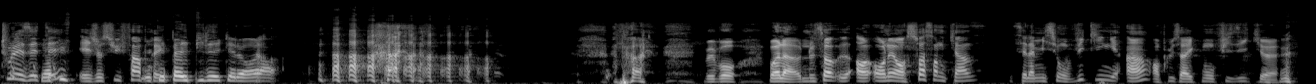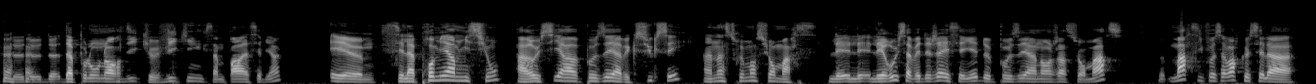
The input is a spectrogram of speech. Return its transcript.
tous les étés plus- et je suis fin prêt. t'es pas épilé, quelle horreur. Mais bon, voilà, nous sommes, on on est en 75. C'est la mission Viking 1. En plus, avec mon physique euh, d'Apollon nordique, euh, Viking, ça me parle assez bien. Et euh, c'est la première mission à réussir à poser avec succès un instrument sur Mars. Les, Russes avaient déjà essayé de poser un engin sur Mars. Mars, il faut savoir que c'est la,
